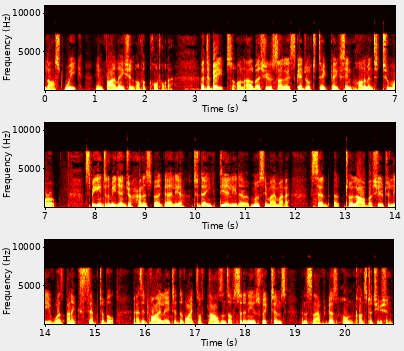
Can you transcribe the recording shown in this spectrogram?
last week in violation of a court order. A debate on al-Bashir's saga is scheduled to take place in Parliament tomorrow. Speaking to the media in Johannesburg earlier today, DA leader Mmusi Maimane said uh, to allow Bashir to leave was unacceptable as it violated the rights of thousands of Sudanese victims and the South Africa's own constitution.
